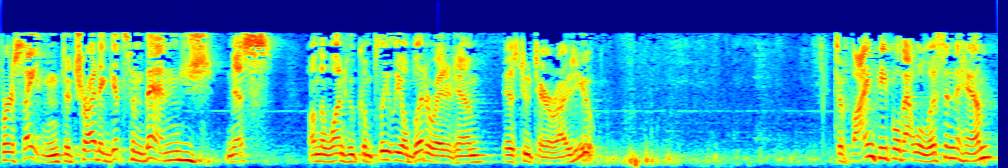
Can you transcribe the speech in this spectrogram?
for Satan to try to get some vengeness on the one who completely obliterated him is to terrorize you. To find people that will listen to him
